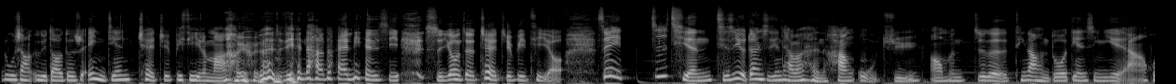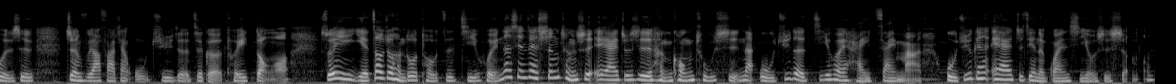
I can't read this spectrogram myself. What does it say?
路上遇到都说：“哎，你今天 ChatGPT 了吗？” 有一段时间大家都在练习使用这 ChatGPT 哦。所以。之前其实有段时间台湾很夯五 G 啊，我们这个听到很多电信业啊，或者是政府要发展五 G 的这个推动哦，所以也造就很多投资机会。那现在生成式 AI 就是横空出世，那五 G 的机会还在吗？五 G 跟 AI 之间的关系又是什么？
